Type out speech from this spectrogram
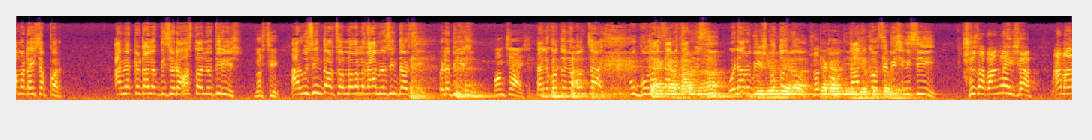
আমারটা হিসাব কর। আমি একটা ডায়লগ দিছি ওটা হস্ত হইল তিরিশ। ধরছি। আর ওই চিন্তা করছ লগে লগে আমিও চিন্তা করছি ওটা বিশ। পঞ্চাশ। তাইলে কত হইল? পঞ্চাশ। ও ঘুমাইছে আমি হইছি ওই আরও বিশ কত হইল? টাকা হিসাব করছে বেশি। নিছি। সোজা বাংলা হিসাব। আমার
